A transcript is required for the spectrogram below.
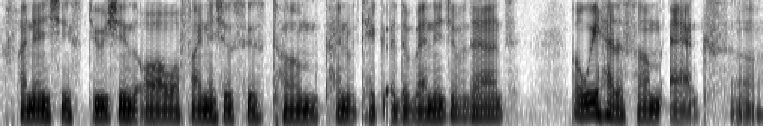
Financial institutions or our financial system kind of take advantage of that. But we had some acts. Uh,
